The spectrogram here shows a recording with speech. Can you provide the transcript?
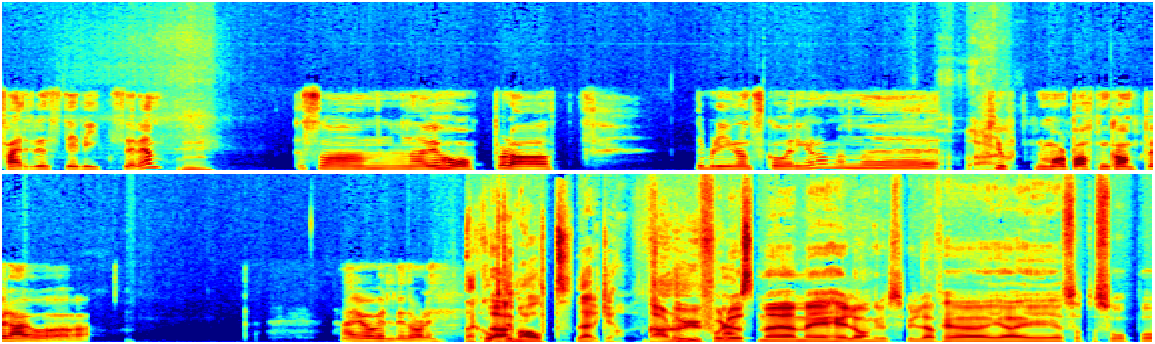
færrest i Eliteserien. Mm. Så nei, vi håper da at det blir noen skåringer, da. Men eh, er, 14 mål på 18 kamper er jo, er jo veldig dårlig. Det er ikke optimalt. Det er det ikke. det er noe uforløst med, med hele angrepsspillet. For jeg, jeg satt og så på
